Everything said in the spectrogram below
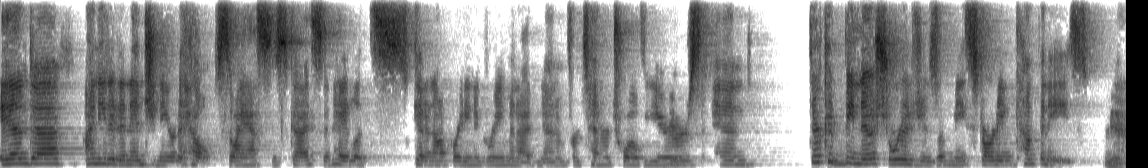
And uh, I needed an engineer to help. So I asked this guy, I said, hey, let's get an operating agreement. I'd known him for 10 or 12 years. Yeah. And there could be no shortages of me starting companies. Yeah.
